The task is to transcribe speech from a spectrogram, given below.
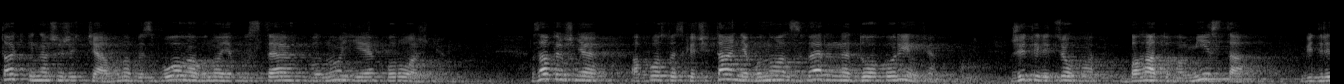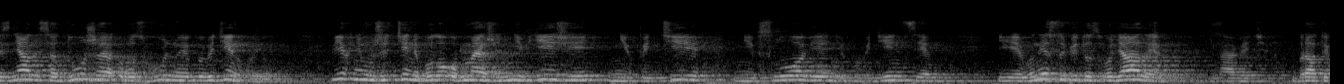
Так і наше життя, воно без Бога, воно є пусте, воно є порожнє. Завтрашнє апостольське читання, воно звернене до Коринфян. Жителі цього багатого міста відрізнялися дуже розгульною поведінкою. В їхньому житті не було обмежень ні в їжі, ні в питті, ні в слові, ні в поведінці. І вони собі дозволяли навіть брати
